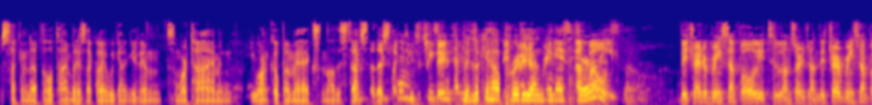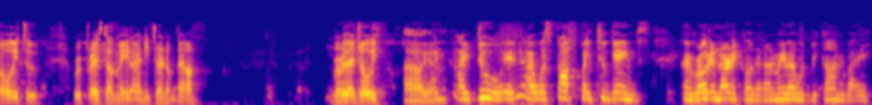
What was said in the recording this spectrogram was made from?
sucking it up the whole time, but it's like, oh, we got to give him some more time, and he won Copa MX and all this stuff. So there's like, Points, They- chicken. Yeah, but look at how pretty try to bring Almeyda's hair Sampaoli. is, though. they tried to bring Sampaoli to. I'm sorry, John. They tried to bring Sampaoli to replace Almeyda, and he turned them down. Remember that, Jolie? oh yeah, I, I do. I was off by two games. I wrote an article that Almeyda would be gone by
